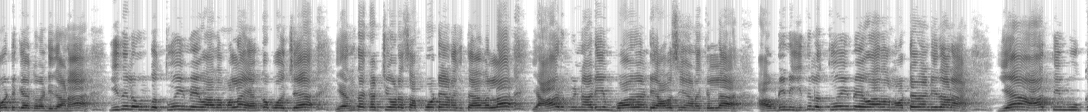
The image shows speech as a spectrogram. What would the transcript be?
ஓட்டு கேட்க வேண்டியதானே? இதில் உங்கள் தூய்மைவாதமெல்லாம் எங்கே போச்சு? எந்த கட்சியோட சப்போர்ட்டும் எனக்கு தேவையில்ல. யார் பின்னாடியும் போக வேண்டிய அவசியம் எனக்கு இல்லை அப்படின்னு இதில் தூய்மைவாதம் நொட்ட வேண்டியதானே? ஏன் அதிமுக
